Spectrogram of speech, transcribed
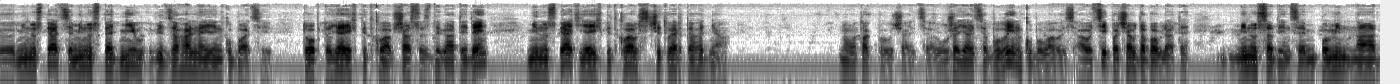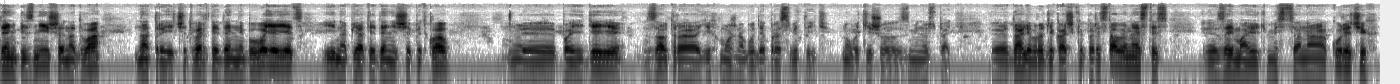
е, мінус 5 це мінус 5 днів від загальної інкубації. Тобто я їх підклав зараз ось 9 день, мінус 5 я їх підклав з 4 дня. Ну, отак виходить. Уже яйця були, інкубувались, а оці почав додати. Мінус один. Це на день пізніше, на два, на три. Четвертий день не було яєць, і на п'ятий день ще підклав. Е, По ідеї, завтра їх можна буде просвітити. Ну, оті, що з мінус 5. Е, Далі вроді качки перестали нестись, займають місця на курячих.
